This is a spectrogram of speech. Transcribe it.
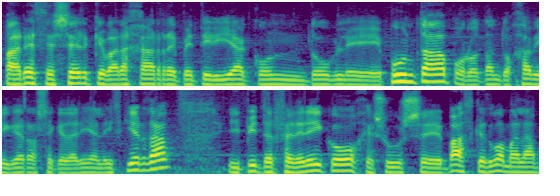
parece ser que Baraja repetiría con doble punta, por lo tanto Javi Guerra se quedaría en la izquierda y Peter Federico, Jesús eh, Vázquez Guamala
